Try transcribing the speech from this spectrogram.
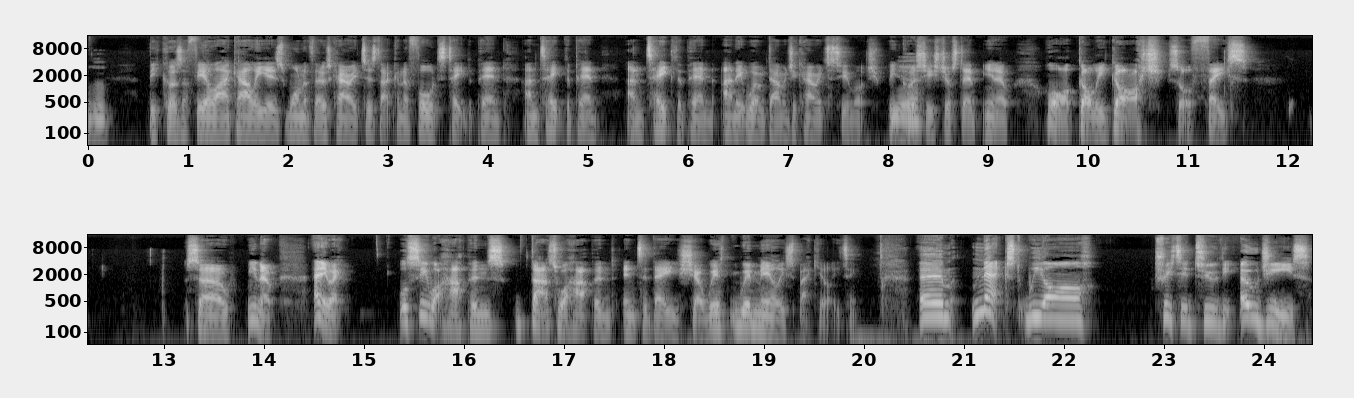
Mhm. Because I feel like Allie is one of those characters that can afford to take the pin and take the pin and take the pin, and it won't damage your character too much because Yeah. she's just a, you know, oh, golly gosh sort of face. So, you know, anyway, we'll see what happens. That's what happened in today's show. We're, we're merely speculating. Um, next, we are treated to the OGs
